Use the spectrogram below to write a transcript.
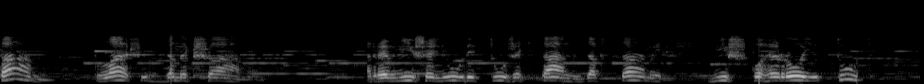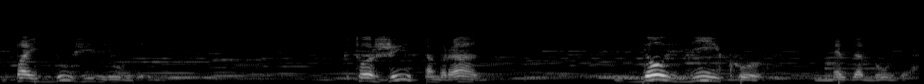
там плачуть за мечами. Ревніше люди тужать там за псами, ніж по герою тут байдужі люди. Хто жив там раз, до віку не забуде.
